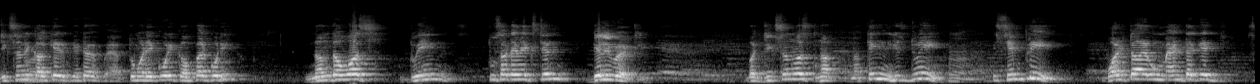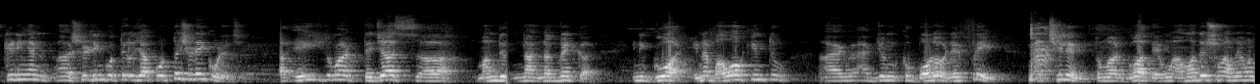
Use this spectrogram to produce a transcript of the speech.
ডিকশনে কালকে এটা, তোমার এ করি কম্পেয়ার করি, Nanda was doing to certain extent deliberately but Dickson was nothing is doing simply বলটা এবং ম্যানটাকে স্ক্রিনিং অ্যান্ড শিল্ডিং করতে গেলে যা করতে সেটাই করেছে। এই তোমার তেজাস মন্দির নাগভেটকর ইনি গোয়ার। এনার বাবাও কিন্তু একজন খুব বড় রেফারি ছিলেন তোমার গোয়াতে। এবং আমাদের সময় আমি যখন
